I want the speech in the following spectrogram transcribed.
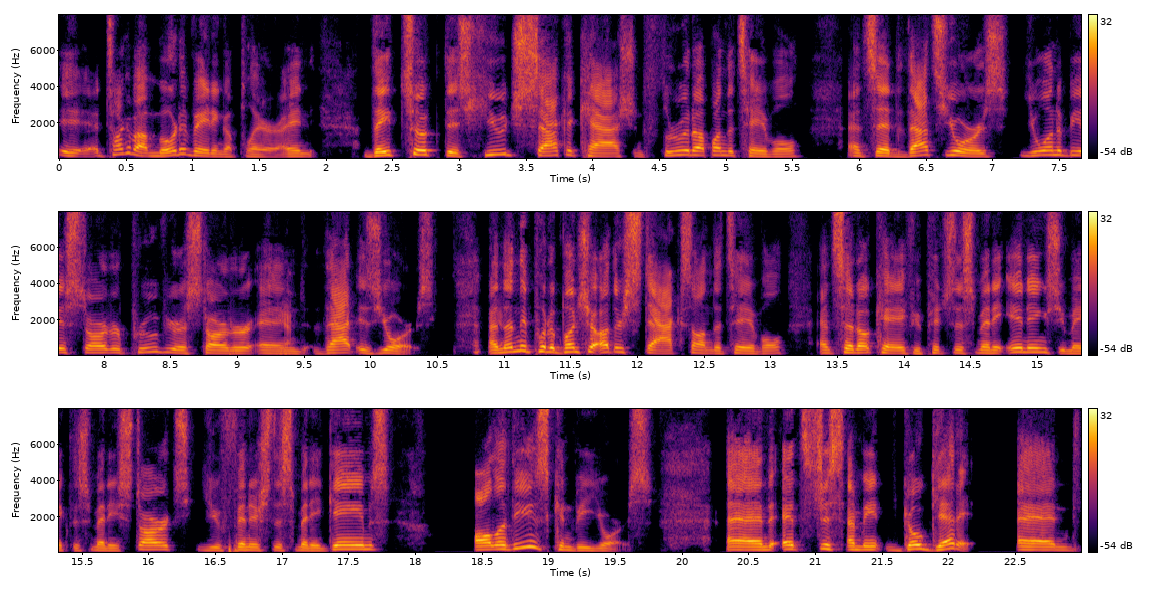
eh, talk about motivating a player. And they took this huge sack of cash and threw it up on the table and said, "That's yours. You want to be a starter? Prove you're a starter, and yeah. that is yours." And yeah. then they put a bunch of other stacks on the table and said, "Okay, if you pitch this many innings, you make this many starts, you finish this many games, all of these can be yours." And it's just, I mean, go get it and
